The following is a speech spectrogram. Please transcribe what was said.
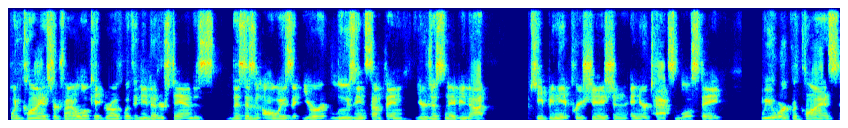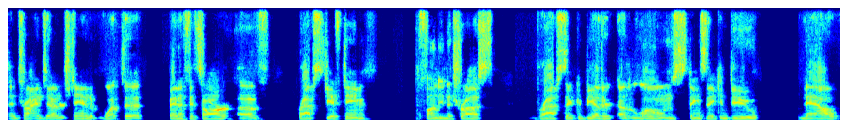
When clients are trying to locate growth, what they need to understand is this isn't always that you're losing something. You're just maybe not keeping the appreciation in your taxable estate. We work with clients and trying to understand what the benefits are of perhaps gifting, funding a trust, Perhaps there could be other, other loans, things they can do now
